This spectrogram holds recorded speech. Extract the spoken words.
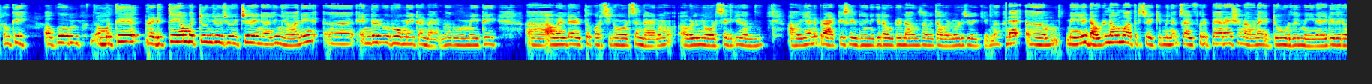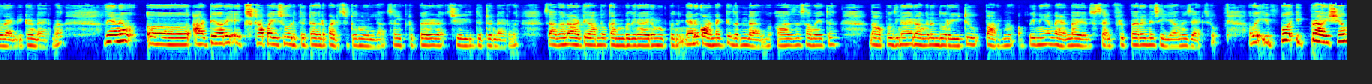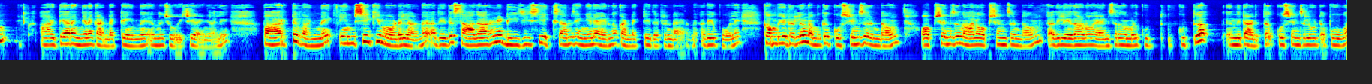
ഓക്കെ അപ്പോൾ നമുക്ക് പ്രെഡിക്റ്റ് ചെയ്യാൻ പറ്റുമെന്ന് ചോദിച്ചു ചോദിച്ചു കഴിഞ്ഞാൽ ഞാൻ എന്റെ ഒരു റൂംമേറ്റ് ഉണ്ടായിരുന്നു. റൂംമേറ്റ് അവളുടെ അടുത്ത് കുറച്ച് നോട്ട്സ് ഉണ്ടായിരുന്നു. അവൾ നോട്ട്സ് എനിക്ക് തന്നു. അത് ഞാൻ പ്രാക്ടീസ് ചെയ്തു. എനിക്ക് ഡൗട്ട് ഉണ്ടാകുന്ന സമയത്ത് അവളോട് ചോദിക്കുന്നു. പിന്നെ മെയിൻലി ഡൗട്ട് ഉണ്ടാകുമ്പോൾ മാത്രം ചോദിക്കും. പിന്നെ സെൽഫ് പ്രിപ്പറേഷൻ ആണ് ഏറ്റവും കൂടുതൽ മെയിനായിട്ട് ഇതിന് വേണ്ടിയിട്ടുണ്ടായിരുന്നത്. അത് ഞാൻ ആർ ടി ആർ എക്സ്ട്രാ പൈസ കൊടുത്തിട്ട് അങ്ങനെ പഠിച്ചിട്ടൊന്നുമില്ല. സെൽഫ് പ്രിപ്പയർ ചെയ്തിട്ടുണ്ടായിരുന്നു. സാധാരണ ആർ ടി ആറിനൊക്കെ അൻപതിനായിരം മുപ്പത് ഞാൻ കോൺടാക്ട് ചെയ്തിട്ടുണ്ടായിരുന്നു. ആ സമയത്ത് നാൽപ്പതിനായിരം അങ്ങനെ എന്തോ റേറ്റ് പറഞ്ഞു. അപ്പോൾ ഇനി ഞാൻ വേണ്ട സെൽഫ് പ്രിപ്പയർ തന്നെ ചെയ്യാമെന്ന് വിചാരിച്ചു. അപ്പോൾ ഇപ്പോൾ ഇപ്രാവശ്യം ആർ ടി ആർ എങ്ങനെ കണ്ടക്ട് ചെയ്യുന്നത് എന്ന് ചോദിച്ചു കഴിഞ്ഞാൽ part one M C Q മോഡലാണ് അതായത് സാധാരണ ഡി ജി സി എക്സാംസ് എങ്ങനെയായിരുന്നു കണ്ടക്ട് ചെയ്തിട്ടുണ്ടായിരുന്നത് അതേപോലെ കമ്പ്യൂട്ടറിൽ നമുക്ക് ക്വസ്റ്റ്യൻസ് ഉണ്ടാവും. ഓപ്ഷൻസ് നാല് ഓപ്ഷൻസ് ഉണ്ടാവും. അതിലേതാണോ ആൻസർ നമ്മൾ കുത്തുക. എന്നിട്ട് അടുത്ത ക്വസ്റ്റ്യൻസിലോട്ട് പോവുക.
